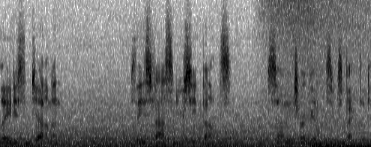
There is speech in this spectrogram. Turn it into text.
Ladies and gentlemen, please fasten your seatbelts. Some turbulence expected.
